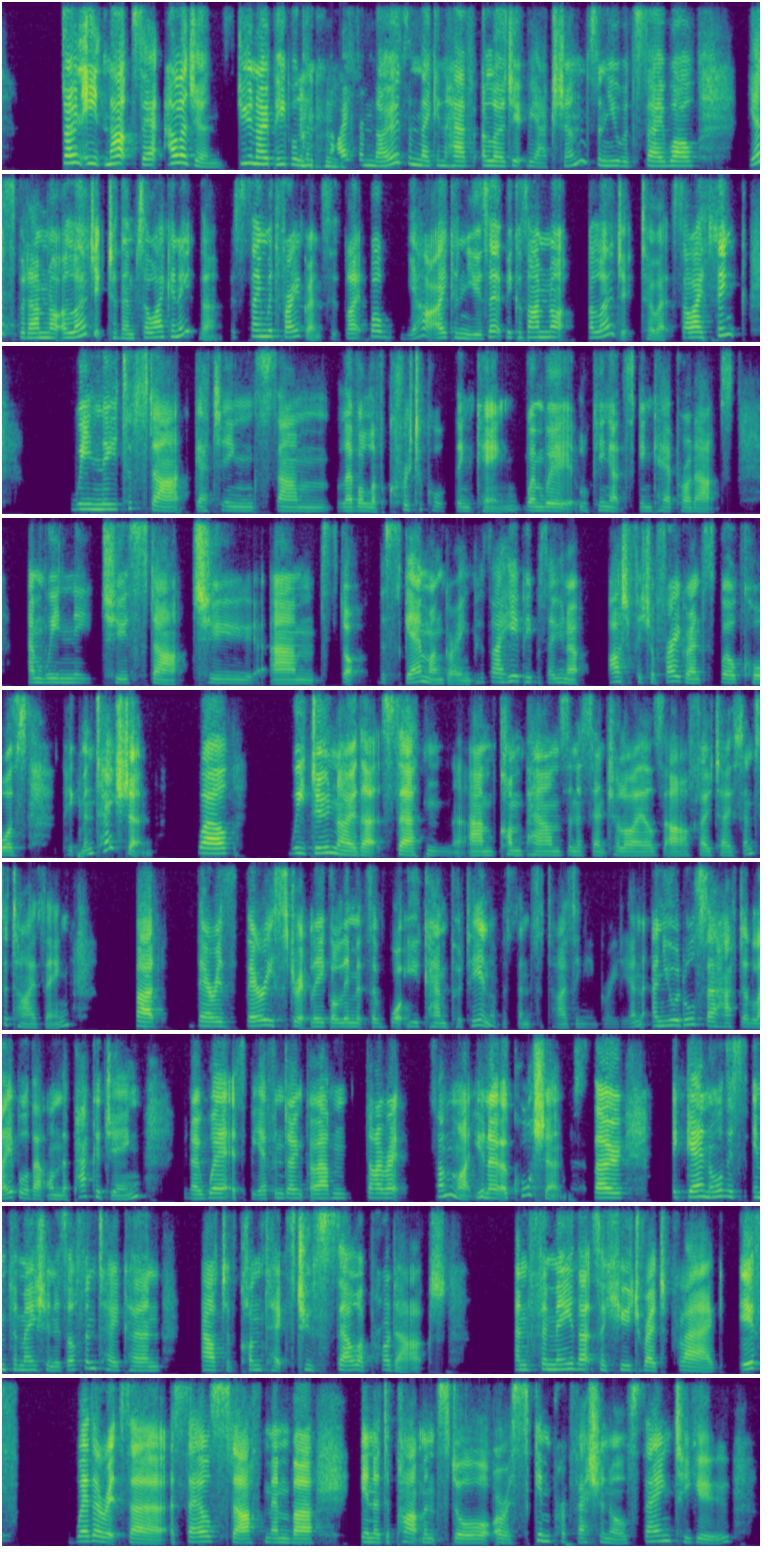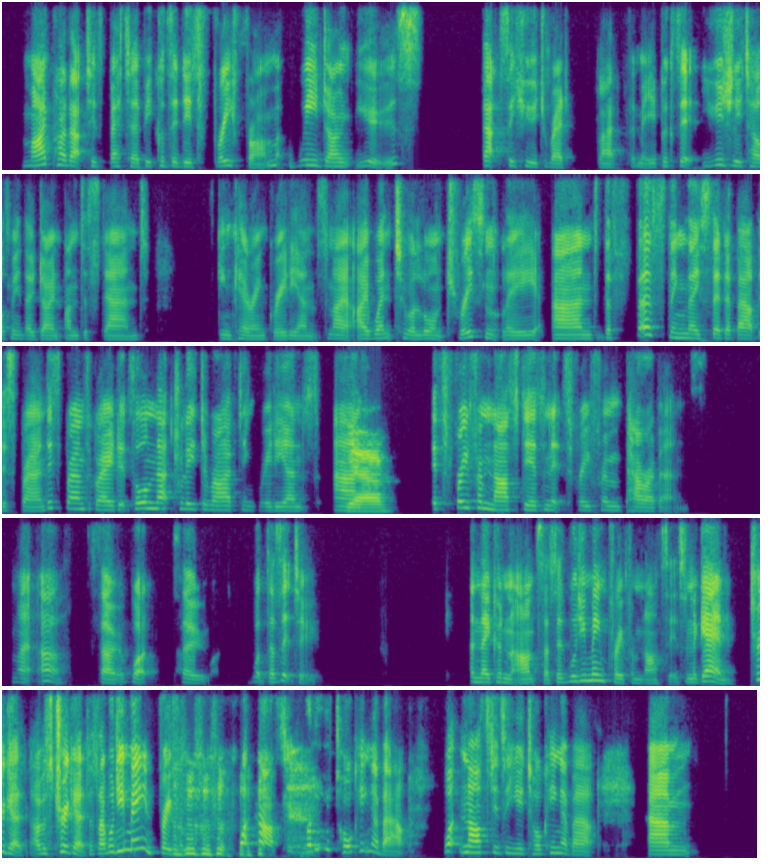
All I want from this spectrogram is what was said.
"Don't eat nuts; they're allergens." Do you know people can die from those and they can have allergic reactions? And you would say, "Well, yes, but I'm not allergic to them, so I can eat them." It's the same with fragrance. It's like, well, yeah, I can use it because I'm not allergic to it. So I think we need to start getting some level of critical thinking when we're looking at skincare products and we need to start to um, stop the scaremongering because I hear people say, you know, artificial fragrance will cause pigmentation. Well, we do know that certain um, compounds and essential oils are photosensitizing, but there is very strict legal limits of what you can put in of a sensitizing ingredient. And you would also have to label that on the packaging, you know, wear SPF and don't go out in direct sunlight, you know, a caution. So again, all this information is often taken out of context to sell a product. And for me, that's a huge red flag. If whether it's a, a, sales staff member in a department store or a skin professional saying to you, my product is better because it is free from, we don't use, that's a huge red flag for me because it usually tells me they don't understand skincare ingredients. And I, I went to a launch recently, and the first thing they said about this brand, this brand's great. It's all naturally derived ingredients. And yeah. It's free from nasties and it's free from parabens. I'm like, oh, so what? So what does it do? And they couldn't answer. I said, What do you mean free from nasties? And again, triggered. I was triggered. It's like, What do you mean free from what nasties? What are you talking about? What nasties are you talking about? Um,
